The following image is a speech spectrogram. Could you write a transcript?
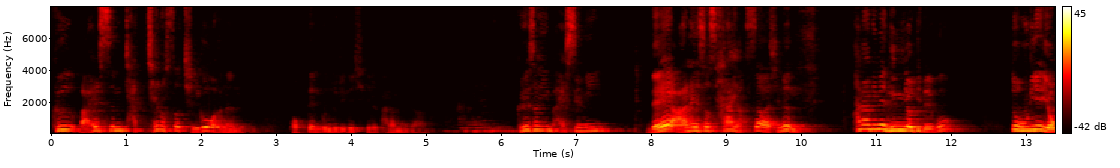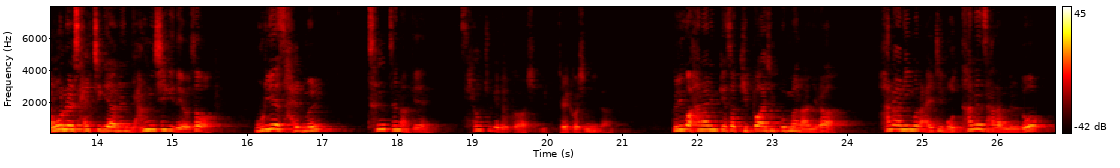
그 말씀 자체로서 즐거워하는 복된 분들이 되시기를 바랍니다. 그래서 이 말씀이 내 안에서 살아 역사하시는 하나님의 능력이 되고 또 우리의 영혼을 살찌게 하는 양식이 되어서 우리의 삶을 튼튼하게 세워주게 될 것입니다. 그리고 하나님께서 기뻐하실 뿐만 아니라 하나님을 알지 못하는 사람들도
